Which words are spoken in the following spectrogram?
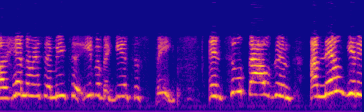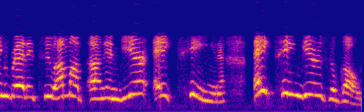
a hindrance in me to even begin to speak. In 2000, I'm now getting ready to, I'm up uh, in year 18. 18 years ago.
